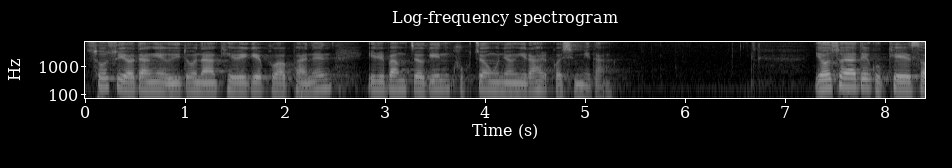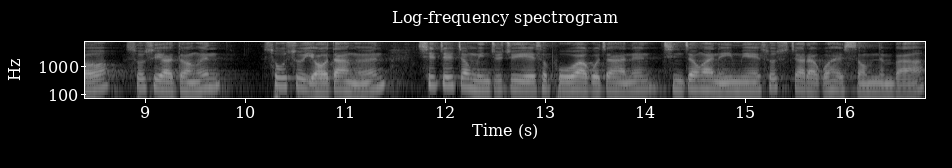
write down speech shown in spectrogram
소수 여당의 의도나 계획에 부합하는 일방적인 국정 운영이라 할 것입니다. 여소야대 국회에서 소수 야당은 소수 여당은 실질적 민주주의에서 보호하고자 하는 진정한 의미의 소수자라고 할 수 없는 바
